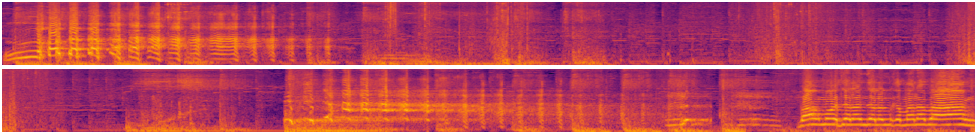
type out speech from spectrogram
Lo- Bang mau jalan-jalan ke mana bang?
